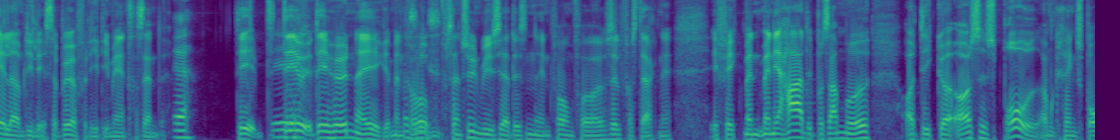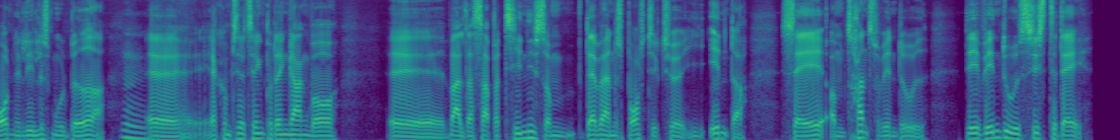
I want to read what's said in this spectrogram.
eller om de læser bøger, fordi de er mere interessante. ja, Det, Det- det, er, det er hønen af ikke, men Præcis. for, sandsynligvis er det sådan en form for selvforstærkende effekt. Men, men jeg har det på samme måde, og det gør også sproget omkring sporten en lille smule bedre. Mm. Øh, jeg kom til at tænke på den gang, hvor øh, Walter Sabatini, som daværende sportsdirektør i Inter, sagde om transfervinduet. Det er vinduets sidste dag.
